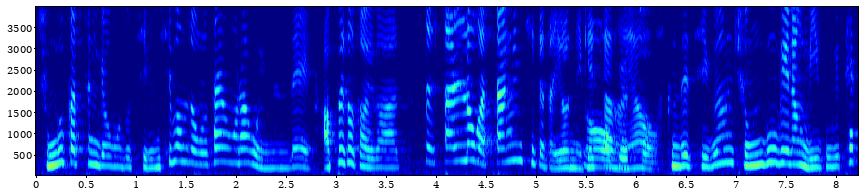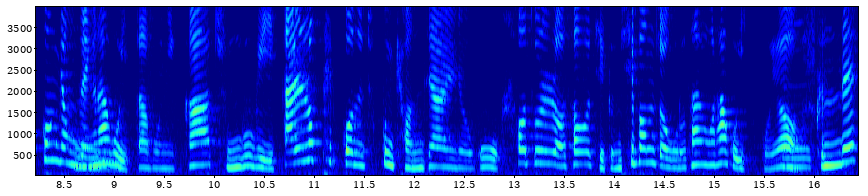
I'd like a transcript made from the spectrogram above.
중국 같은 경우도 지금 시범적으로 사용을 하고 있는데 앞에서 저희가 달러- 달러가 짱인 시대다 이런 얘기 어, 했잖아요. 그랬죠. 근데 지금 중국이랑 미국이 패권 경쟁을 음. 하고 있다 보니까 중국이 이 달러 패권을 조금 견제하려고 서둘러서 지금 시 범적으로 사용을 하고 있고요. 음. 근데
